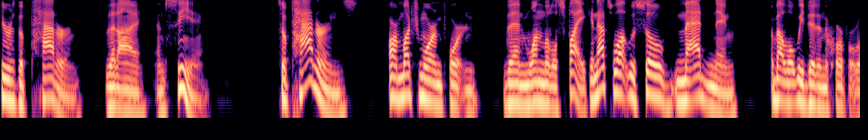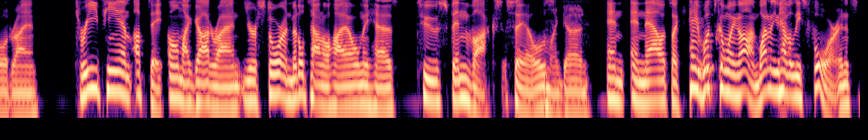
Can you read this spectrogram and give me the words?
here's the pattern that I am seeing. So patterns are much more important than one little spike. And that's what was so maddening about what we did in the corporate world, Ryan. 3 p.m. update. Oh my God, Ryan, your store in Middletown, Ohio only has two Spinvox sales. Oh, my God. and and now it's like, hey, what's going on? Why don't you have at least four? And it's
